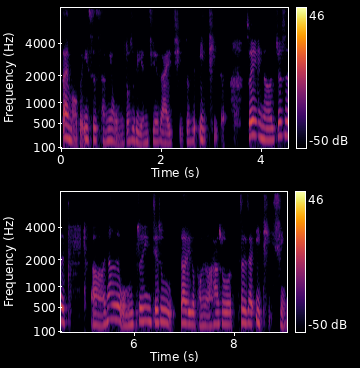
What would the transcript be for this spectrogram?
在某个意识层面，我们都是连接在一起，就是一体的。所以呢，就是呃，像是我们最近接触到一个朋友，他说这个叫一体性，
